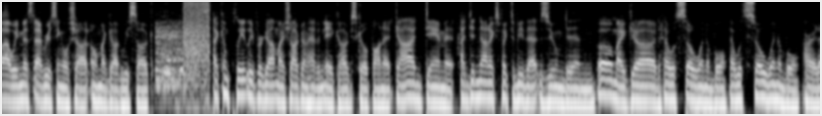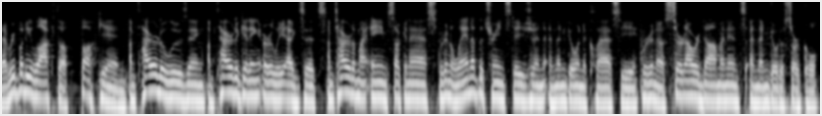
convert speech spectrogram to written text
Wow, we missed every single shot. Oh my god, we suck. I completely forgot my shotgun had an ACOG scope on it. God damn it. I did not expect to be that zoomed in. Oh my god. That was so winnable. That was so winnable. All right, everybody lock the fuck in. I'm tired of losing. I'm tired of getting early exits. I'm tired of my aim sucking ass. We're gonna land at the train station and then go into Classy. We're gonna assert our dominance and then go to Circle.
